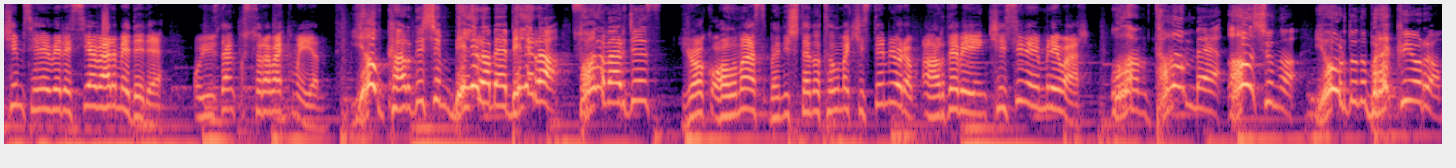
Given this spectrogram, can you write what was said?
Kimseye veresiye verme dedi. O yüzden kusura bakmayın. Ya kardeşim 1 lira be 1 lira. Sonra vereceğiz. Yok olmaz ben işten atılmak istemiyorum. Arda Bey'in kesin emri var. Ulan tamam be al şunu. Yoğurdunu bırakıyorum.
